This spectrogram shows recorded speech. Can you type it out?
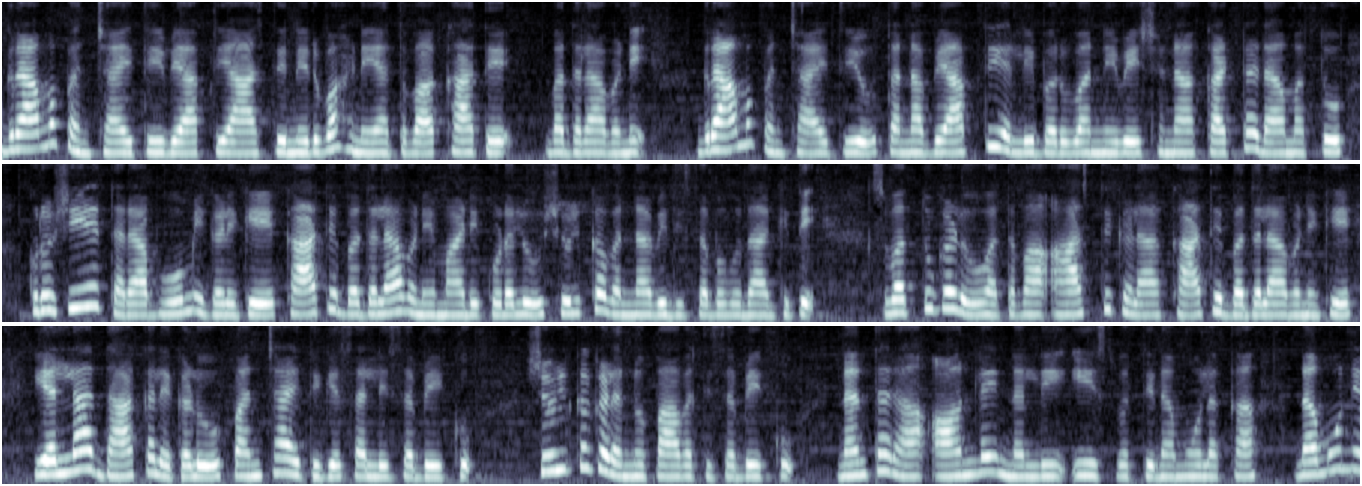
ಗ್ರಾಮ ಪಂಚಾಯಿತಿ ವ್ಯಾಪ್ತಿಯ ಆಸ್ತಿ ನಿರ್ವಹಣೆ ಅಥವಾ ಖಾತೆ ಬದಲಾವಣೆ. ಗ್ರಾಮ ಪಂಚಾಯಿತಿಯು ತನ್ನ ವ್ಯಾಪ್ತಿಯಲ್ಲಿ ಬರುವ ನಿವೇಶನ, ಕಟ್ಟಡ ಮತ್ತು ಕೃಷಿಯೇತರ ಭೂಮಿಗಳಿಗೆ ಖಾತೆ ಬದಲಾವಣೆ ಮಾಡಿಕೊಡಲು ಶುಲ್ಕವನ್ನು ವಿಧಿಸಬಹುದಾಗಿದೆ. ಸ್ವತ್ತುಗಳು ಅಥವಾ ಆಸ್ತಿಗಳ ಖಾತೆ ಬದಲಾವಣೆಗೆ ಎಲ್ಲ ದಾಖಲೆಗಳು ಪಂಚಾಯಿತಿಗೆ ಸಲ್ಲಿಸಬೇಕು. ಶುಲ್ಕಗಳನ್ನು ಪಾವತಿಸಬೇಕು. ನಂತರ ಆನ್ಲೈನ್ನಲ್ಲಿ ಈ ಸ್ವತ್ತಿನ ಮೂಲಕ ನಮೂನೆ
